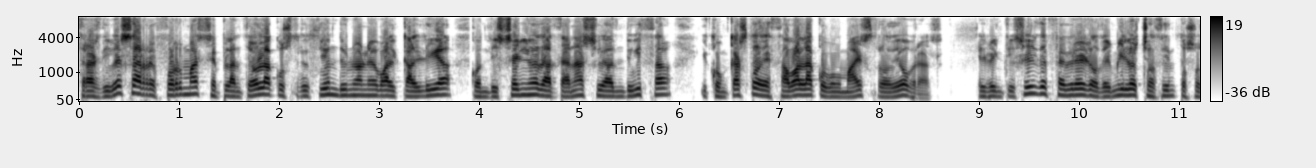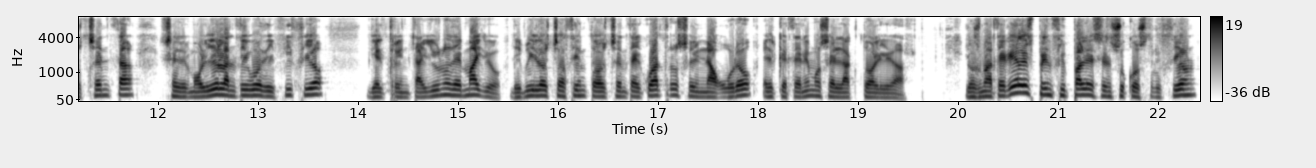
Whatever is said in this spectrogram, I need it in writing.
Tras diversas reformas se planteó la construcción de una nueva alcaldía con diseño de Atanasio Anduiza y con Castro de Zabala como maestro de obras. El 26 de febrero de 1880 se demolió el antiguo edificio y el 31 de mayo de 1884 se inauguró el que tenemos en la actualidad. Los materiales principales en su construcción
